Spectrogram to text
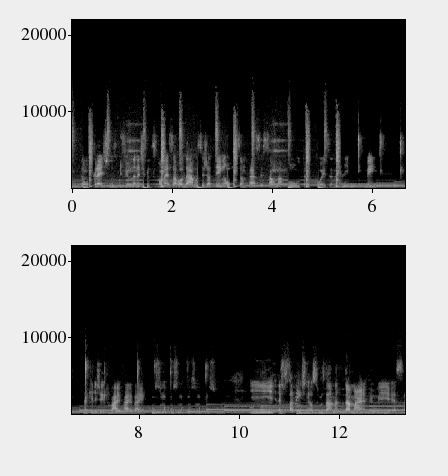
Então, os créditos do filme da Netflix começam a rodar, você já tem a opção para acessar uma outra coisa, né? Ali, bem naquele jeito. Vai, vai, vai. Consuma, consuma, consuma, consuma. E é justamente, né? Os filmes da, da Marvel e essa...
